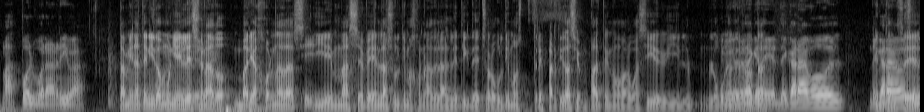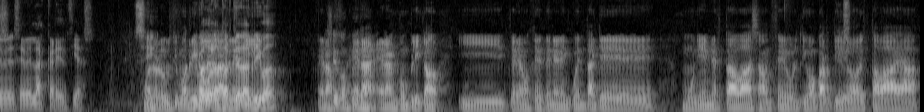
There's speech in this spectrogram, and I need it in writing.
más pólvora arriba. También ha tenido Porque Muniain es lesionado varias jornadas Sí. y es más, se ve en las últimas jornadas del Athletic. De hecho, los últimos tres partidos ha sido empate, ¿no? Algo así, y luego una es verdad que derrota. de, de cara a gol, de cara a gol se, Entonces- le- se ven las carencias. Sí. Bueno, los últimos y rivales luego la parte de arriba, Era- Sí, complicado. era- eran complicados. Y tenemos que tener en cuenta que Munier no estaba, Sancé, último partido, estaba ya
